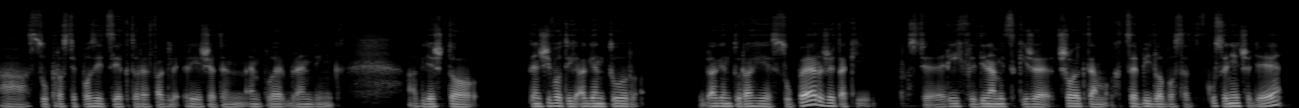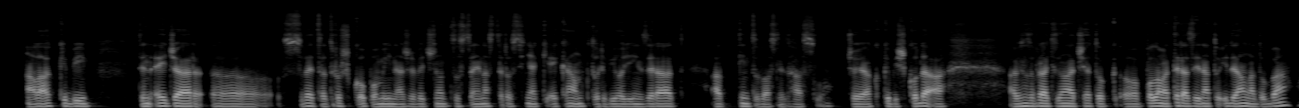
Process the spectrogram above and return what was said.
a sú proste pozície, ktoré fakt riešia ten employer branding. A kdežto ten život tých agentúr agentúrach je super, že taký proste rýchly, dynamický, že človek tam chce byť, lebo sa v kuse niečo deje, ale keby ten HR uh, svet sa trošku opomína, že väčšinou dostane na starosti nejaký account, ktorý vyhodí inzerát a tým to vlastne zhaslo. Čo je ako keby škoda a aby som sa vrátil na začiatok, uh, podľa mňa teraz je na to ideálna doba,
